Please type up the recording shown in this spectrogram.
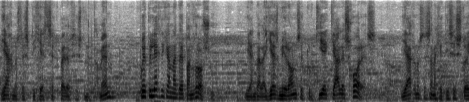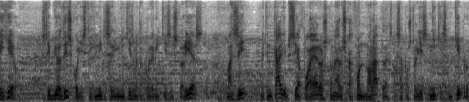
οι άγνωστες πτυχές της εκπαίδευσης των εκταμένων που επιλέχθηκαν να τα επανδρώσουν, οι ανταλλαγές μοιρών σε Τουρκία και άλλες χώρες, οι άγνωστες αναχαιτήσεις στο Αιγαίο, στην πιο δύσκολη στιγμή της ελληνικής μεταπολεμικής ιστορίας, μαζί με την κάλυψη από αέρος των αεροσκαφών Νοράτλας της αποστολής Νίκης στην Κύπρο,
